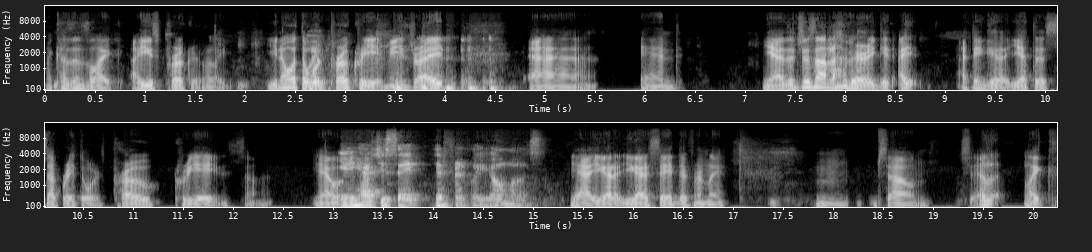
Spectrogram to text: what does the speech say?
my cousin's like, I use Procreate. We're like, you know what the word Procreate means, right? uh, and yeah, that's just not a very good. I I think uh, you have to separate the words pro create. So yeah, yeah, you have to say it differently almost. yeah, you gotta you gotta say it differently. Hmm. So, so, like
